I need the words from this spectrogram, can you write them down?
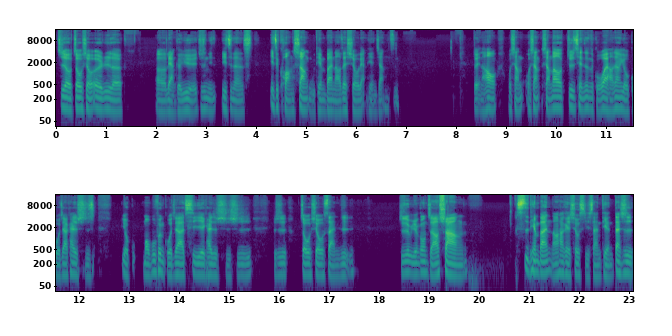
只有周休二日的呃两个月，就是你你只能一直狂上五天班，然后再休两天这样子。对，然后我想，我想想到，就是前阵子国外好像有国家开始实施，有某部分国家的企业开始实施，就是周休三日，就是员工只要上四天班，然后他可以休息三天，但是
